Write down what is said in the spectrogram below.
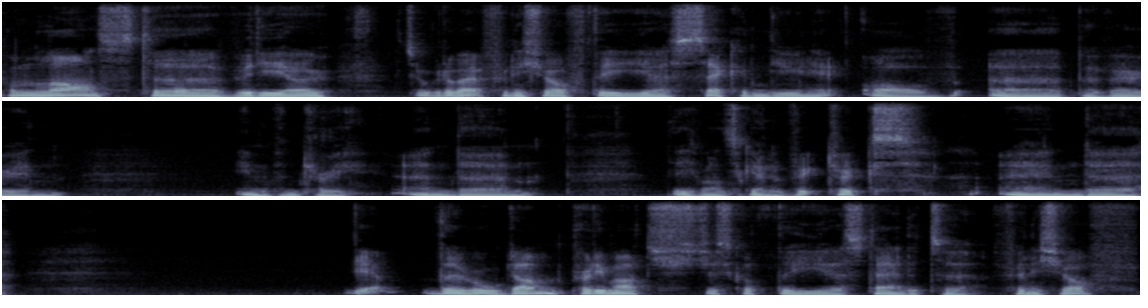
from last uh, video talking about finish off the uh, second unit of uh, Bavarian infantry and um, these ones again are Victrix and uh, yeah, they're all done pretty much. Just got the uh, standard to finish off,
